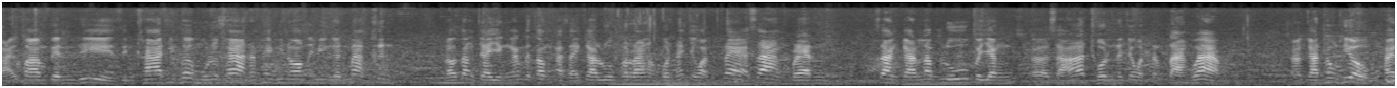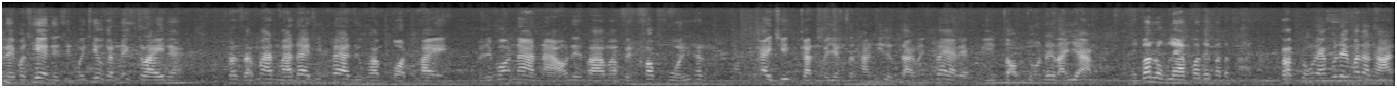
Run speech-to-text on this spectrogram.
ขายความเป็นที่สินค้าที่เพิ่มมูลค่าทำให้พี่น้องได้มีเงินมากขึ้น เราตั้งใจอย่างนั้นจะต้องอาศัยการรวมพลังของคนทั้งจังหวัดแพร่สร้างแบรนด์สร้างการรับรู้ไปยังสาธารณชนในจังหวัดต่างๆ ว่าการท่องเที่ยวภายในประเทศเนี่ยที่ไปเที่ยวกันไม่ไกลเนี่ย ท่านสามารถมาได้ที่แพร่ด้วยความปลอดภัยโดยเฉพาะหน้าหนาวเนี่ยพามาเป็นครอบครัวที่ท่านใกล้ชิดกันไปยังสถานที่ต่างๆในแพร่เนี่ยมีตอบโจทย์ได้หลายอย่างเห็นว่าโรงแรมก็ได้มาตรฐาน ครับโรงแรมก็ได้มาตรฐาน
